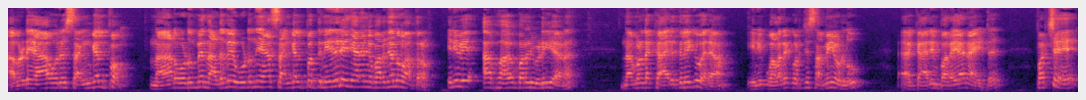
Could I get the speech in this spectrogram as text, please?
അവരുടെ ആ ഒരു സങ്കല്പം നാടോടുമ്പേ നടുവേ ഓടുന്ന ആ സങ്കല്പത്തിനെതിരെ അങ്ങ് പറഞ്ഞെന്ന് മാത്രം. ഇനി ആ ഭാഗം പറഞ്ഞു വിടുകയാണ്. നമ്മളുടെ കാര്യത്തിലേക്ക് വരാം. ഇനി വളരെ കുറച്ച് സമയമുള്ളൂ കാര്യം പറയാനായിട്ട്. പക്ഷേ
